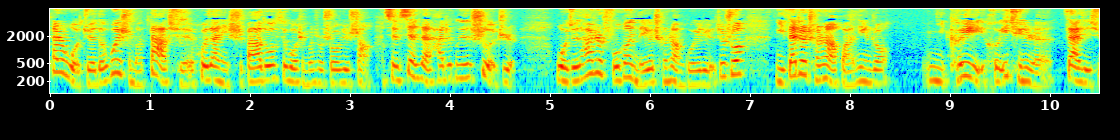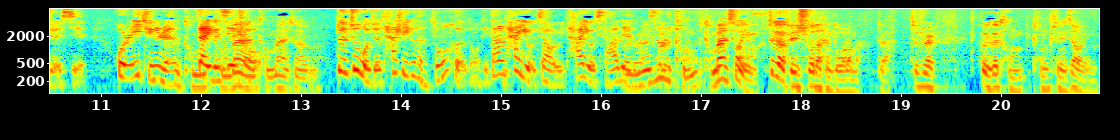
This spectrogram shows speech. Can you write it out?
但是我觉得为什么大学会在你十八多岁或什么时候时候去上？现现在它这东西的设置，我觉得它是符合你的一个成长规律，就是说你在这个成长环境中，你可以和一群人在一起学习。或者一群人在一个接受同伴效应吗？对，就我觉得它是一个很综合的东西。当然，它有教育，它有其他的东西。就是同同伴效应嘛，这个可以说的很多了嘛，对吧？就是会有一个同同群效应嘛。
